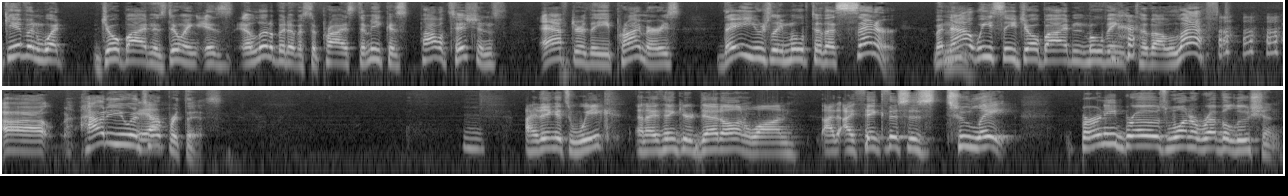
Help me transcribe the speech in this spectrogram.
given what Joe Biden is doing is a little bit of a surprise to me because politicians, after the primaries, they usually move to the center but now mm. we see Joe Biden moving to the left. Uh, how do you interpret yeah. this? Mm. I think it's weak, and I think you're dead on, Juan. I, I think this is too late. Bernie Bros won a revolution,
